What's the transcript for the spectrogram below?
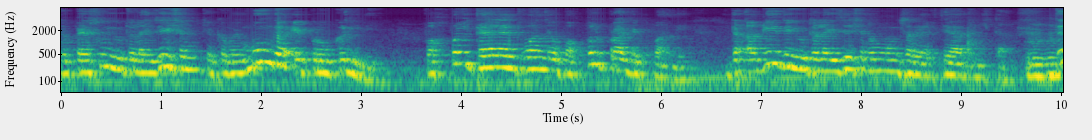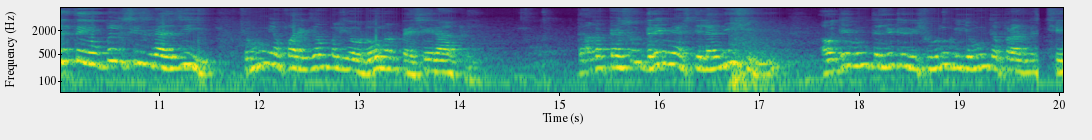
د پیسو یوټیلایزیشن چې کوم مونږ اپروو کړی دي په خپل ټالنت باندې او په خپل پروجیکټ باندې د هغه د یوټیلایزیشن هم موږ سره اختیار نشته دلته یو بل سیز راځي چې موږ له فار ایگزامپل یو ډونر پیسې راکړي دا هغه پیسو درې میاشتې لا نشي او دې موږ ته لیټري شروع کیږي موږ ته پراګرس چې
